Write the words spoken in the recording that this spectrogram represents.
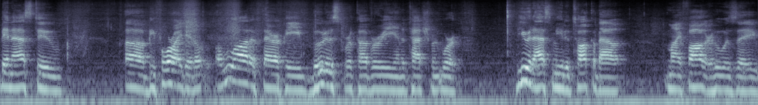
been asked to uh, before I did a, a, lot of therapy, Buddhist recovery, and attachment work. if You had asked me to talk about my father, who was a,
